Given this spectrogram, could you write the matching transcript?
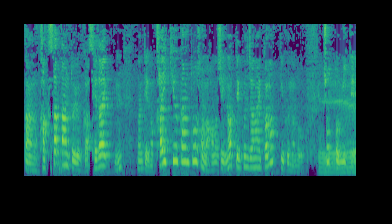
あの格差感というか世代ん？なんていうの階級間闘争の話になっていくんじゃないかなっていうふうなのをちょっと見て、えへ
